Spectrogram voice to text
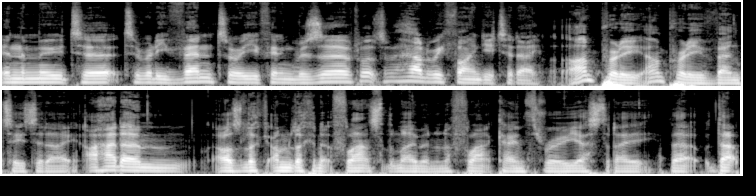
in the mood to, to really vent, or are you feeling reserved? What's, how do we find you today? I'm pretty. I'm pretty venty today. I had um. I was look. I'm looking at flats at the moment, and a flat came through yesterday that that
